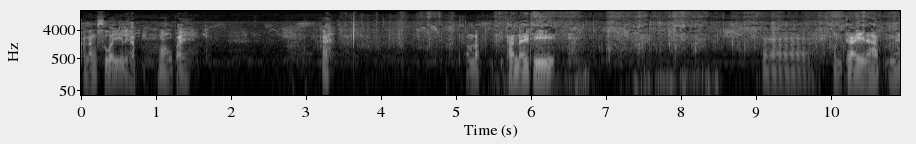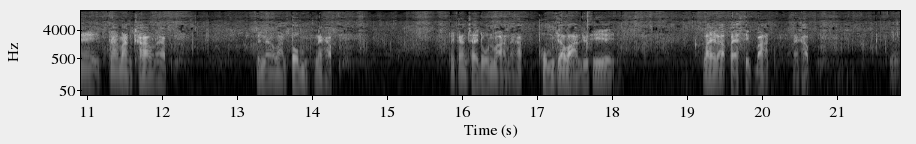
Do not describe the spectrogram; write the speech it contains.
กำลังสวยเลยครับ มองไปนะสำหรับท่านใดที่สนใจนะครับ ในการหว่านข้าวนะครับ เป็นนาหว่านตมนะครับโดยการใช้โดนหวานนะครับ ผมจะหวานอยู่ที่ไร่ละแปดสิบบาทนะครับนี่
